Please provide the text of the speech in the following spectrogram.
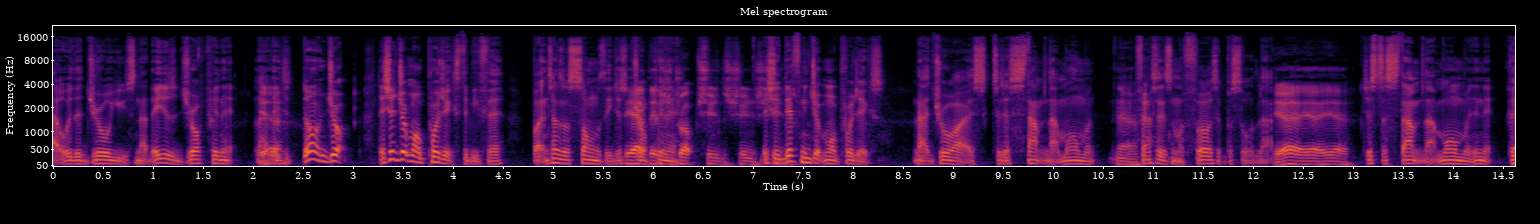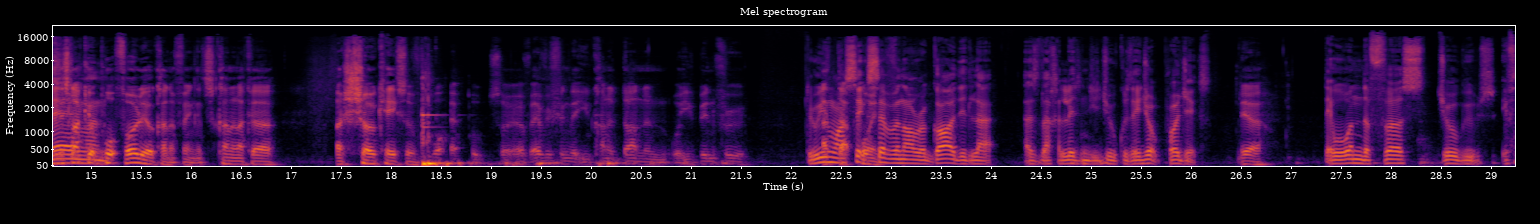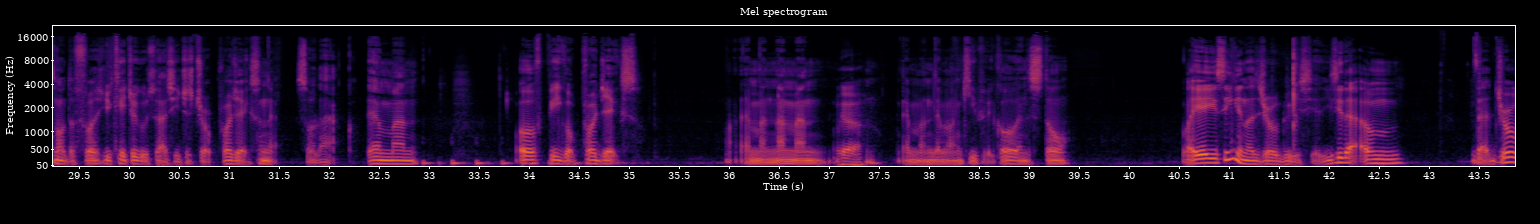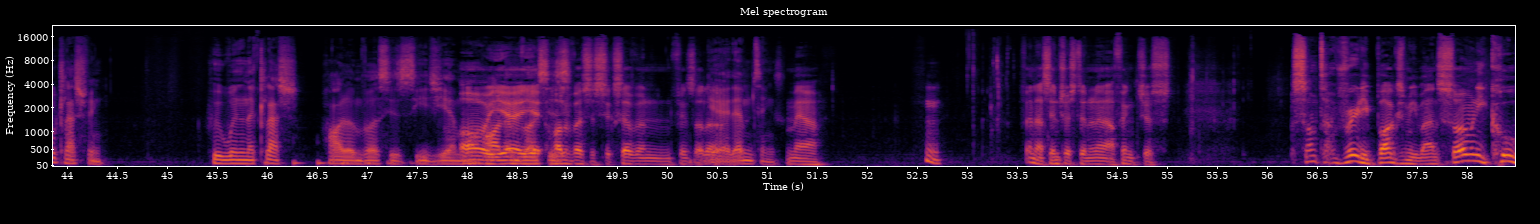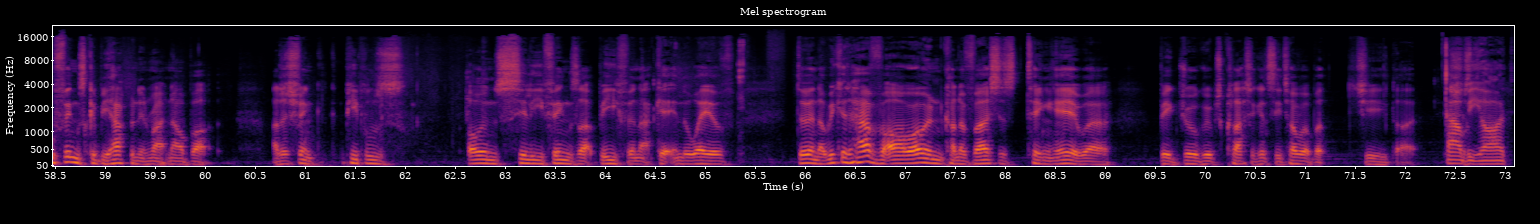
Like with the drill use and that they just drop in it. Like Yeah. they just don't drop. They should drop more projects to be fair. But in terms of songs, they just Yeah, drop they in just it. drop tunes, tunes, They should definitely drop more projects. Like draw artists to just stamp that moment. Yeah. I think I said this on the first episode. Like Yeah, yeah, yeah. just to stamp that moment in it. It's like a portfolio kind of thing. It's kind of like a a showcase of what, oh, sorry, of everything that you've kind of done and what you've been through. The reason why Six point. Seven are regarded like as like a legendary duo because they drop projects. Yeah, They were one of the first drill groups, if not the first UK drill groups to actually just drop projects in it. So like them man, OFB got projects. Them man, them man, yeah, them man, them man keep it going still. But yeah, you see in the drill groups, yeah. You see that um that drill clash thing. Who win in the clash? Harlem versus CGM. Oh Harlem yeah, yeah. Harlem versus six seven things like that. Yeah, them things. Yeah. Hmm. I think that's interesting, and I think just sometimes really bugs me, man. So many cool things could be happening right now, but I just think people's own silly things like beef and that get in the way of doing that. We could have our own kind of versus thing here where big drill groups clash against each other, but gee, like That'll be hard.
